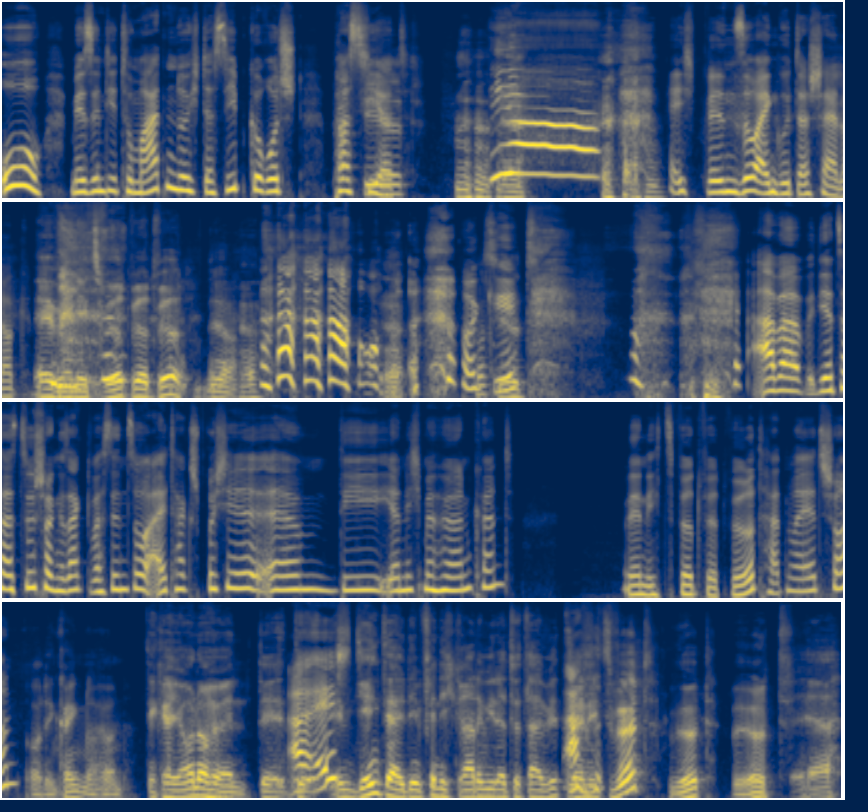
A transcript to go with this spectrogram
oh, mir sind die Tomaten durch das Sieb gerutscht, passiert. Ich bin so ein guter Sherlock. Ey, wer nichts wird, wird, wird. Ja. Okay. Passiert. Aber jetzt hast du schon gesagt, was sind so Alltagssprüche, ähm, die ihr nicht mehr hören könnt? Wer nichts wird, wird, wird, hatten wir jetzt schon. Oh, den kann ich noch hören. Den kann ich auch noch hören. Der, Ah, der, echt? Im Gegenteil, den finde ich gerade wieder total witzig. Wenn nichts wird, wird, wird. Ja.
